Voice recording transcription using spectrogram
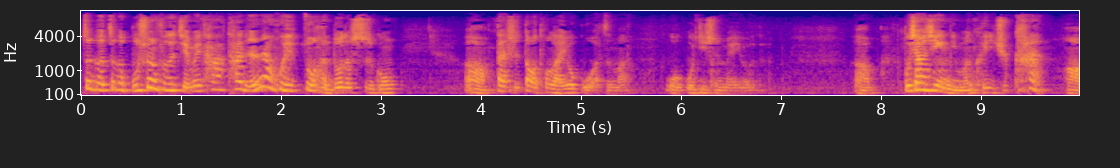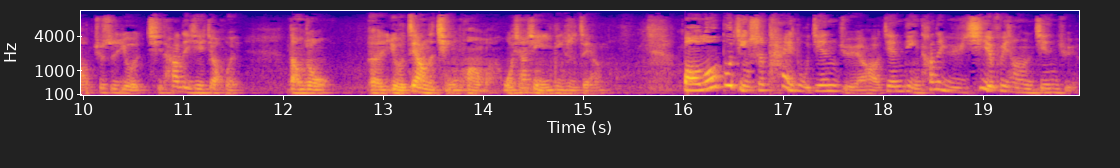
这个这个不顺服的姐妹，她她仍然会做很多的事工，啊，但是到头来有果子吗？我估计是没有的，啊，不相信你们可以去看啊，就是有其他的一些教会当中，呃，有这样的情况吗？我相信一定是这样的。保罗不仅是态度坚决啊，坚定，他的语气也非常的坚决。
